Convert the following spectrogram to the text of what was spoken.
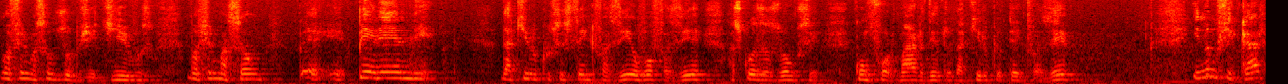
uma afirmação dos objetivos, uma afirmação é, é, perene daquilo que vocês têm que fazer, eu vou fazer, as coisas vão se conformar dentro daquilo que eu tenho que fazer. E não ficar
